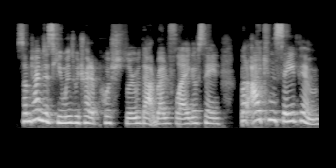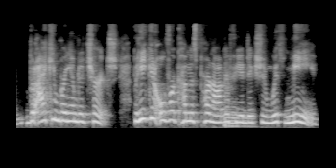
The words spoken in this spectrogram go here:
sometimes as humans, we try to push through that red flag of saying, but I can save him, but I can bring him to church, but he can overcome this pornography Mhm. addiction with me.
